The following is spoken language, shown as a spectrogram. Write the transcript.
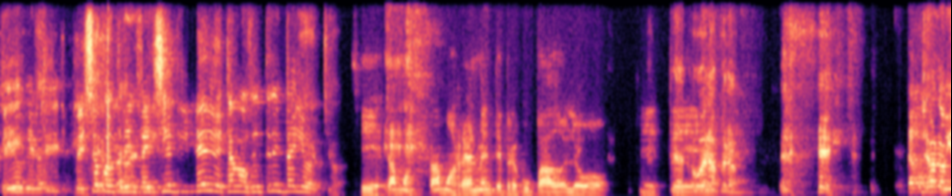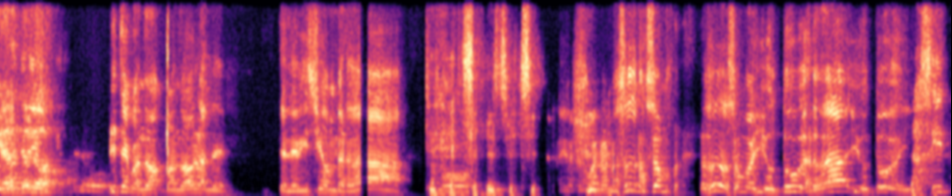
Creo que empezó con 37 y medio y estamos en 38. Sí, estamos, estamos realmente preocupados, lobo. Este, bueno, pero. estamos ¿Viste cuando, cuando hablan de televisión, verdad? sí, sí, sí. Bueno, nosotros somos, nosotros somos YouTube, ¿verdad? YouTube y sí.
